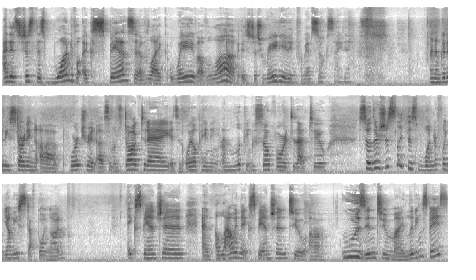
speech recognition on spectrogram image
and it's just this wonderful expansive like wave of love is just radiating from me. I'm so excited. And i'm going to be starting a portrait of someone's dog today. It's an oil painting. I'm looking so forward to that too. So there's just like this wonderful yummy stuff going on expansion and allowing the expansion to um, ooze into my living space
